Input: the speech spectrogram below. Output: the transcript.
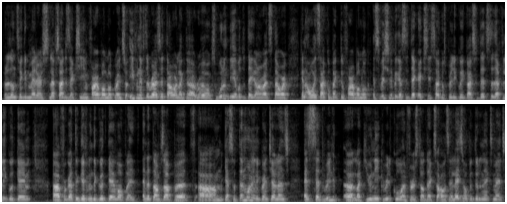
but I don't think it matters, left side is actually in fireball Log range, so even if the right side tower, like the Royal Hogs, wouldn't be able to take down the right side tower, can always cycle back to fireball Log, especially because the deck actually cycles pretty quick guys, so that's definitely a good game, uh, forgot to give him the good game well played, and a thumbs up. But um, yeah, so 10-1 in the Grand Challenge. As I said, really uh, like unique, really cool and versatile deck. So I would say let's hop into the next match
